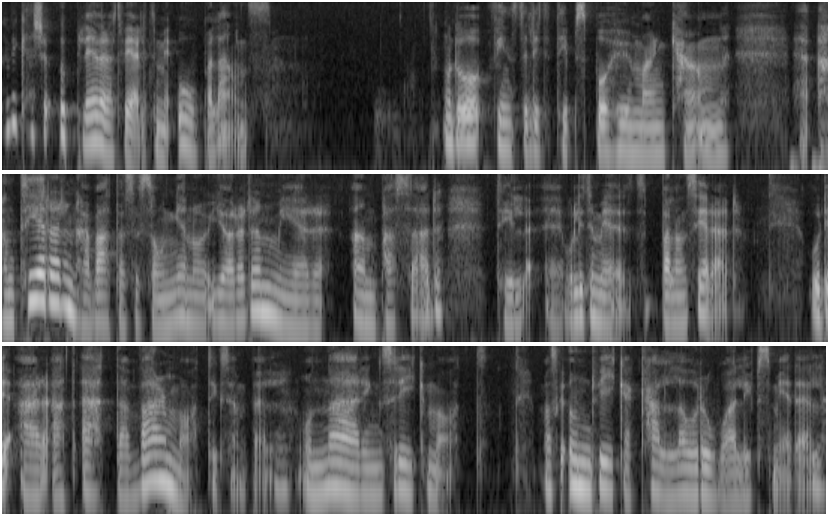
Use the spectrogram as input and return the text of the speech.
vi kanske upplever att vi är lite mer obalans. Och då finns det lite tips på hur man kan hantera den här vata-säsongen och göra den mer anpassad till, eh, och lite mer balanserad. Och det är att äta varm mat till exempel och näringsrik mat. Man ska undvika kalla och råa livsmedel.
